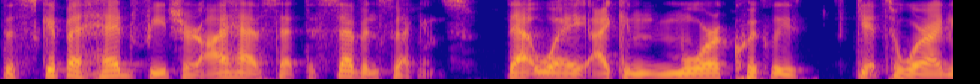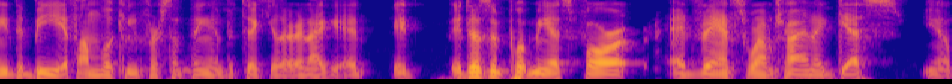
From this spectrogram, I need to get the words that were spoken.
the skip ahead feature I have set to seven seconds. That way, I can more quickly get to where I need to be if I'm looking for something in particular, and I it it, it doesn't put me as far advanced where I'm trying to guess, you know,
